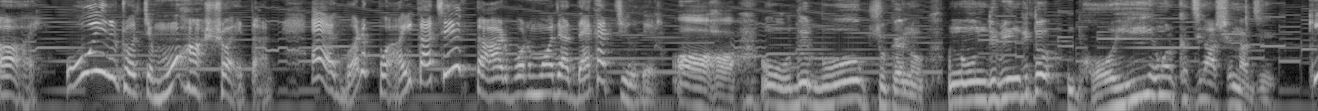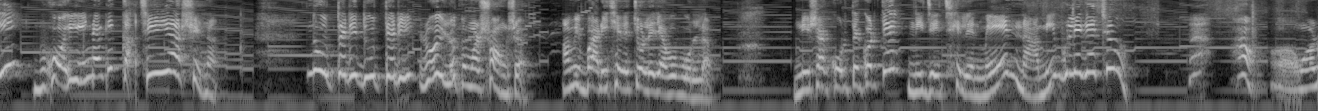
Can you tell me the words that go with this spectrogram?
আয় ওই দুটো হচ্ছে মহা শয়তান। একবার পাই কাছে তারপর মজা দেখাচ্ছি ওদের। আহা ওদের বকছো কেন? নন্দী ভৃঙ্গি তো ভয়ই আমার কাছে আসে না যে। কি? ভয়ই নাকি কাছেই আসে না? দূরতারি দূরতারি রইল তোমার সংসার। আমি বাড়ি ছেড়ে চলে যাব বললাম। নেশা করতে করতে নিজের ছেলের মেয়ের নামই ভুলে গেছো? হ্যাঁ, আমার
